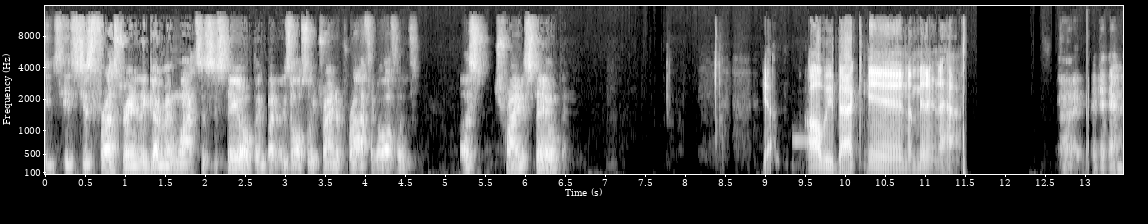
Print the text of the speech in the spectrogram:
it's it's just frustrating. The government wants us to stay open, but is also trying to profit off of us trying to stay open. Yeah, I'll be back in a minute and a half. All right. Again?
